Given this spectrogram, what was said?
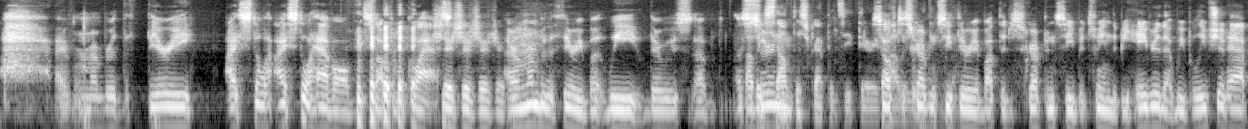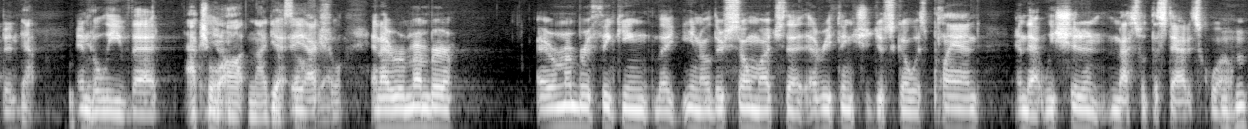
I remember the theory. I still. I still have all the stuff from class. sure, sure, sure, sure. I remember the theory, but we there was a, a Probably self discrepancy theory. Self discrepancy theory about the discrepancy between the behavior that we believe should happen Yeah. and believe that Actual Yeah. ought and ideal yeah, actual. And I remember, I remember thinking like you know there's so much that everything should just go as planned and that we shouldn't mess with the status quo. Mhm.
